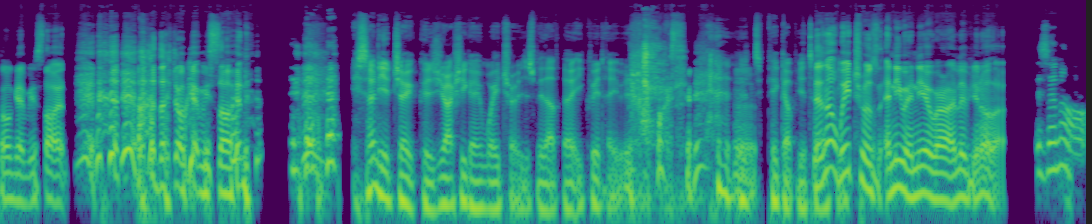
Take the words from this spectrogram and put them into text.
don't get me started. don't get me started. it's only a joke because you're actually going Waitrose with that 30 quid, David, to pick up your turkey. There's no Waitrose anywhere near where I live, you know that? Is there not?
